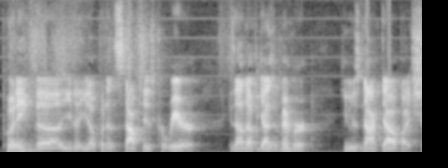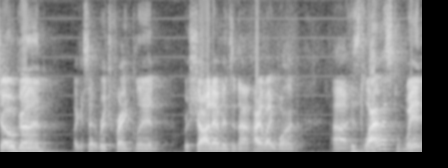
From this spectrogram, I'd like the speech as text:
putting the you know you know putting a stop to his career. Because I don't know if you guys remember, he was knocked out by Shogun, like I said, Rich Franklin, Rashad Evans in that highlight one. Uh, his last win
